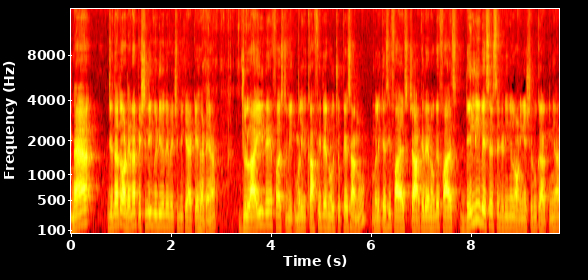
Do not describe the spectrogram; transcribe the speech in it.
ਮੈਂ ਜਿੱਦਾਂ ਤੁਹਾਡੇ ਨਾਲ ਪਿਛਲੀ ਵੀਡੀਓ ਦੇ ਵਿੱਚ ਵੀ ਕਹਿ ਕੇ ਹਟਿਆ ਜੁਲਾਈ ਦੇ ਫਰਸਟ ਵੀਕ ਮਤਲਬ ਕਿ ਕਾਫੀ ਦਿਨ ਹੋ ਚੁੱਕੇ ਸਾਨੂੰ, ਮਤਲਬ ਕਿ ਅਸੀਂ ਫਾਈਲਸ 4 ਕੁ ਦਿਨ ਹੋ ਗਏ ਫਾਈਲਸ ਡੇਲੀ ਬੇਸਿਸ ਤੇ ਜਿਹੜੀਆਂ ਲਾਉਣੀਆਂ ਸ਼ੁਰੂ ਕਰਤੀਆਂ,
